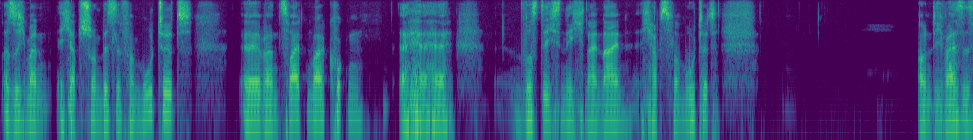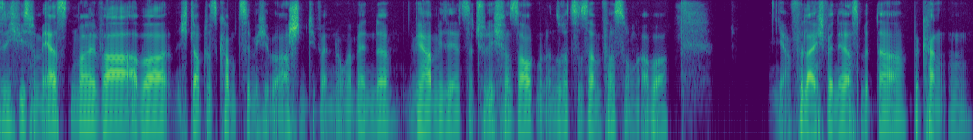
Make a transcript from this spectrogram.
Also ich meine, ich habe es schon ein bisschen vermutet. Äh, beim zweiten Mal gucken äh, wusste ich es nicht. Nein, nein, ich habe es vermutet. Und ich weiß jetzt nicht, wie es beim ersten Mal war, aber ich glaube, das kam ziemlich überraschend, die Wendung am Ende. Wir haben sie jetzt natürlich versaut mit unserer Zusammenfassung, aber ja, vielleicht, wenn ihr das mit einer Bekannten,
